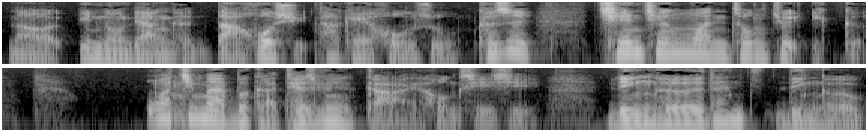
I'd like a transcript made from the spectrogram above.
然后运动量很大，或许他可以 hold 住。可是千千万中就一个，哇！今麦不改，条件改，红兮兮。领和但领和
